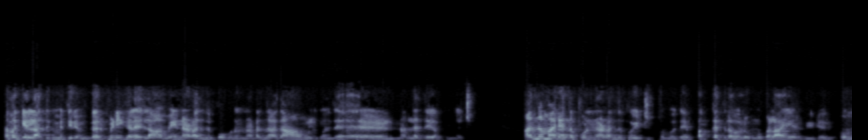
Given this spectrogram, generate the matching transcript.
நமக்கு எல்லாத்துக்குமே தெரியும். கர்ப்பிணிகள் எல்லாமே நடந்து போகணும். நடந்தாதான் அவங்களுக்கு வந்து நல்லது அப்படின்னு அந்த மாதிரி அந்த பொண்ணு நடந்து போயிட்டு இருக்கும்போது பக்கத்துல ஒரு முகலாயர் வீடு இருக்கும்.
